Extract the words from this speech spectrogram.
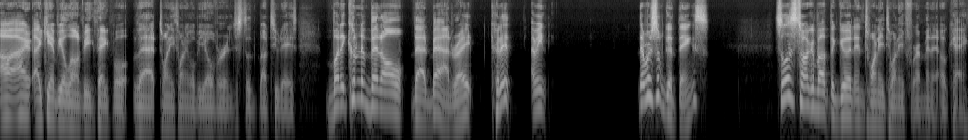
I, I can't be alone being thankful that 2020 will be over in just about two days. But it couldn't have been all that bad, right? Could it? I mean, there were some good things. So let's talk about the good in 2020 for a minute, okay?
